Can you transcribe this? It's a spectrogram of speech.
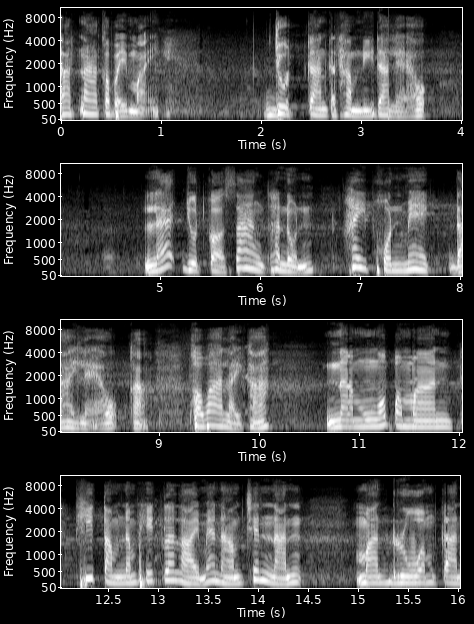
ราดหน้าเข้าไปใหม่ หยุดการกระทำนี้ได้แล้ว และหยุดก่อสร้างถนนให้พ้นเมฆได้แล้วค่ะ เพราะว่าอะไรคะ นำงบประมาณที่ตำน้ำพริกละลายแม่น้ำเช่นนั้น มารวมกัน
